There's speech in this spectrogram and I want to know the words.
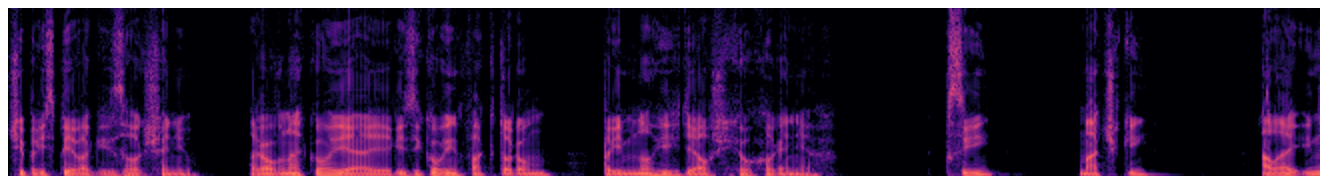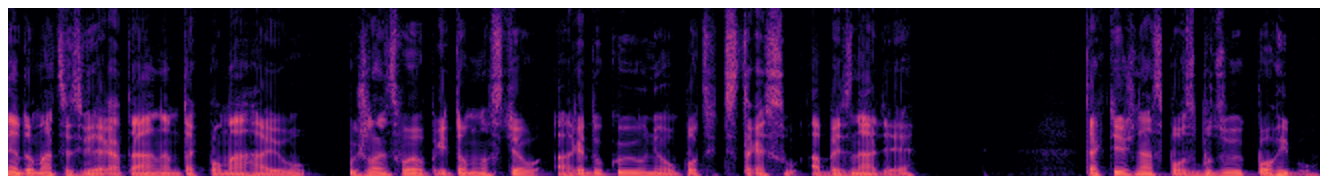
či prispieva k ich zhoršeniu. Rovnako je aj rizikovým faktorom pri mnohých ďalších ochoreniach. Psi, mačky, ale aj iné domáce zvieratá nám tak pomáhajú už len svojou prítomnosťou a redukujú ňou pocit stresu a beznádeje. Taktiež nás povzbudzujú k pohybu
